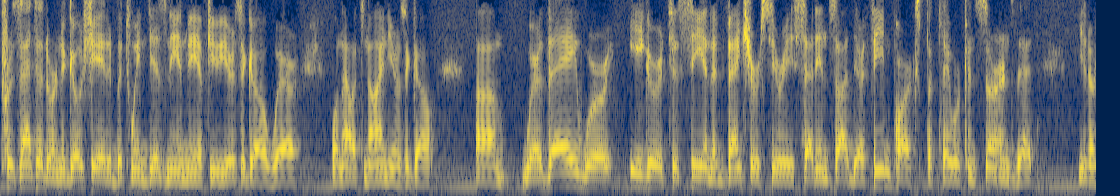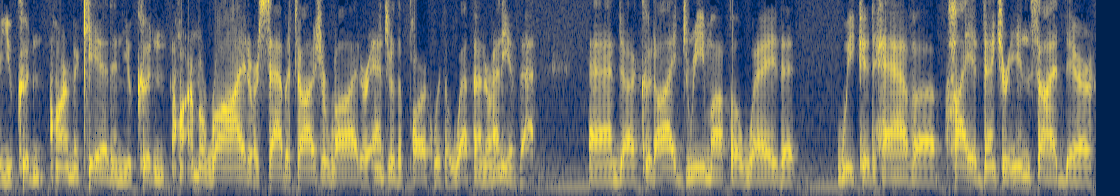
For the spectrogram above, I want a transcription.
presented or negotiated between Disney and me a few years ago, where, well, now it's nine years ago, um, where they were eager to see an adventure series set inside their theme parks, but they were concerned that. You know, you couldn't harm a kid and you couldn't harm a ride or sabotage a ride or enter the park with a weapon or any of that. And uh, could I dream up a way that we could have a high adventure inside their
